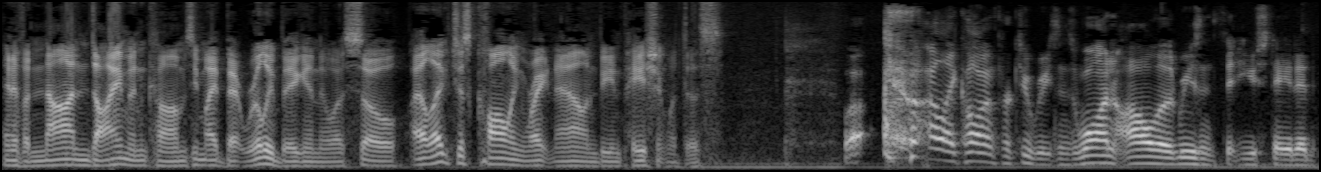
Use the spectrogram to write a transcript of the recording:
And if a non-diamond comes, he might bet really big into us. So I like just calling right now and being patient with this. Well, I like calling for two reasons. One, all the reasons that you stated,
